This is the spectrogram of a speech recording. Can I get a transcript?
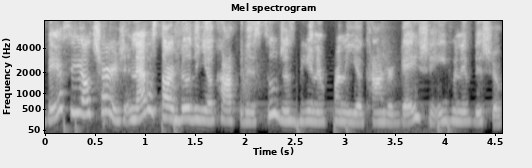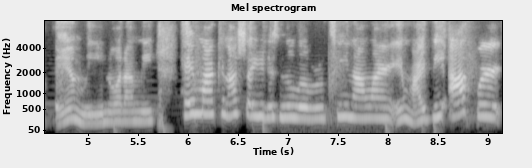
dance in your church, and that'll start building your confidence too. Just being in front of your congregation, even if it's your family. You know what I mean? Hey, Mark, can I show you this new little routine I learned? It might be awkward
